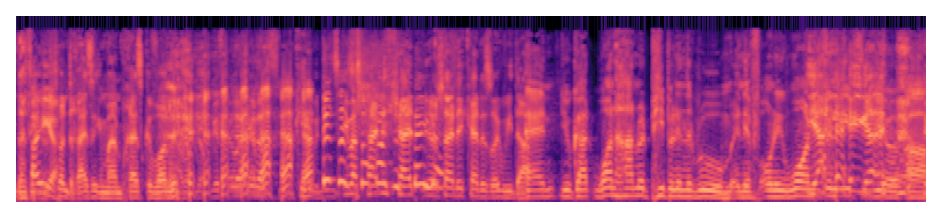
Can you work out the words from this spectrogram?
Nachdem ja. ich schon 30 Mal einen Preis gewonnen habe, ungefähr, okay, die, Das Wahrscheinlichkeit, die. Wahrscheinlichkeit ist irgendwie da. And you got 100 people in the room, and if only one Ja, believes ja, in you. Ah,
